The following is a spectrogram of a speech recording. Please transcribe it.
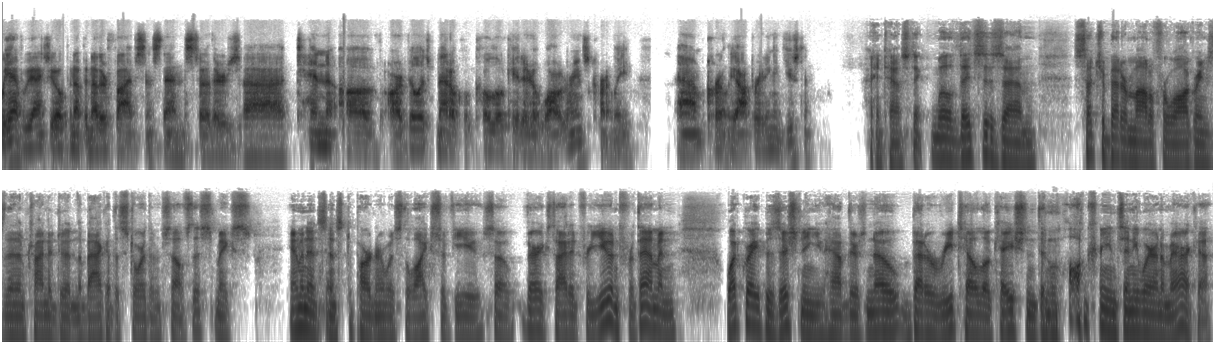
We have. We actually opened up another five since then. So there's uh, ten of our Village Medical co-located at Walgreens currently, um, currently operating in Houston. Fantastic. Well, this is um, such a better model for Walgreens than them trying to do it in the back of the store themselves. This makes eminent sense to partner with the likes of you. So very excited for you and for them. And what great positioning you have. There's no better retail location than Walgreens anywhere in America.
